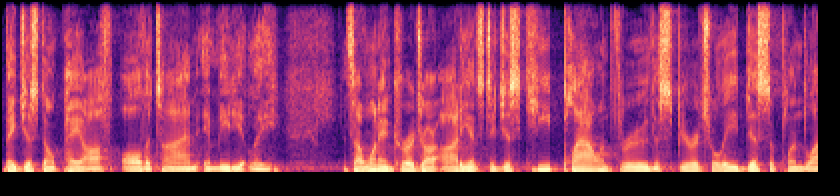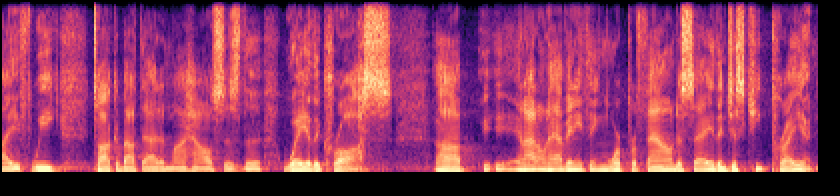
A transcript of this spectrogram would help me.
They just don't pay off all the time immediately. And so I want to encourage our audience to just keep plowing through the spiritually disciplined life. We talk about that in my house as the way of the cross. Uh, and I don't have anything more profound to say than just keep praying.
